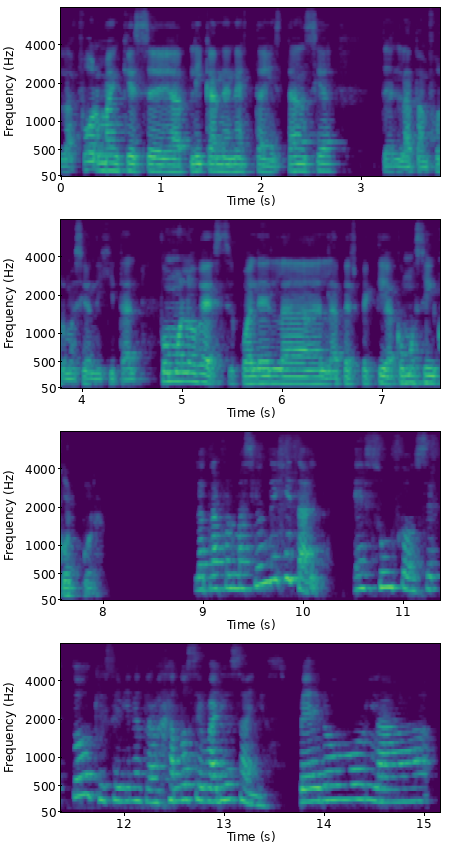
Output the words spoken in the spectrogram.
la forma en que se aplican en esta instancia, la transformación digital. ¿Cómo lo ves? ¿Cuál es la, perspectiva? ¿Cómo se incorpora? La transformación digital es un concepto que se viene trabajando hace varios años, pero la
